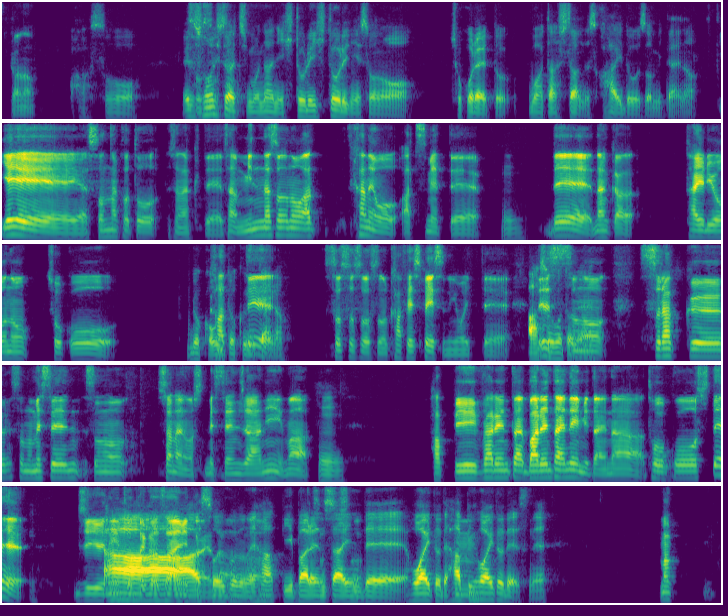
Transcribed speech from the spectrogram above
かな。あ、そう。え、その人たちも何一人一人にそのチョコレート渡したんですか？はい、どうぞみたいな。いやいやいやいやいや、そんなことじゃなくて、多分みんなそのあ金を集めて、うん。で、なんか大量のチョコを、どっか置いとくみたいな。そうそうそう、そのカフェスペースに置いて、あ、で、そういうことね。のスラック、そのメッセン、その社内のメッセンジャーに、まあ、うん。ハッピーバレンタイン、バレンタインデーみたいな投稿をして、自由に取ってくださいみたいな。ああー、そういうことね。ハッピーバレンタインデー、ホワイトデー、ハッピーホワイトデーですね。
